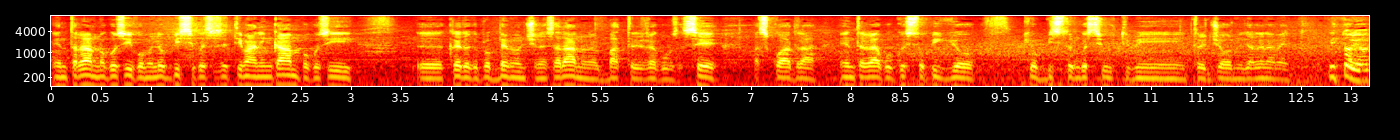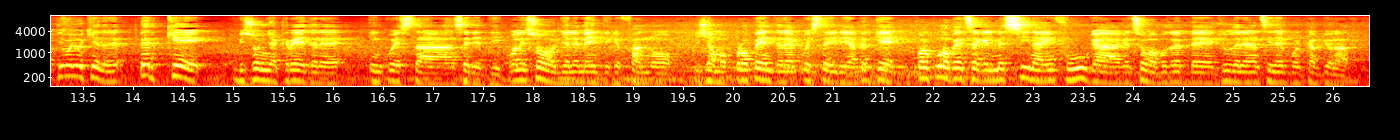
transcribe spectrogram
entreranno così come li ho visti questa settimana in campo, così eh, credo che problemi non ce ne saranno nel battere il Ragusa. Se la squadra entrerà con questo piglio che ho visto in questi ultimi tre giorni di allenamento. Vittorio, ti voglio chiedere perché bisogna credere in questa Serie D? Quali sono gli elementi che fanno diciamo, propendere a questa idea? Perché qualcuno pensa che il Messina è in fuga, che insomma, potrebbe chiudere anzitempo il campionato.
